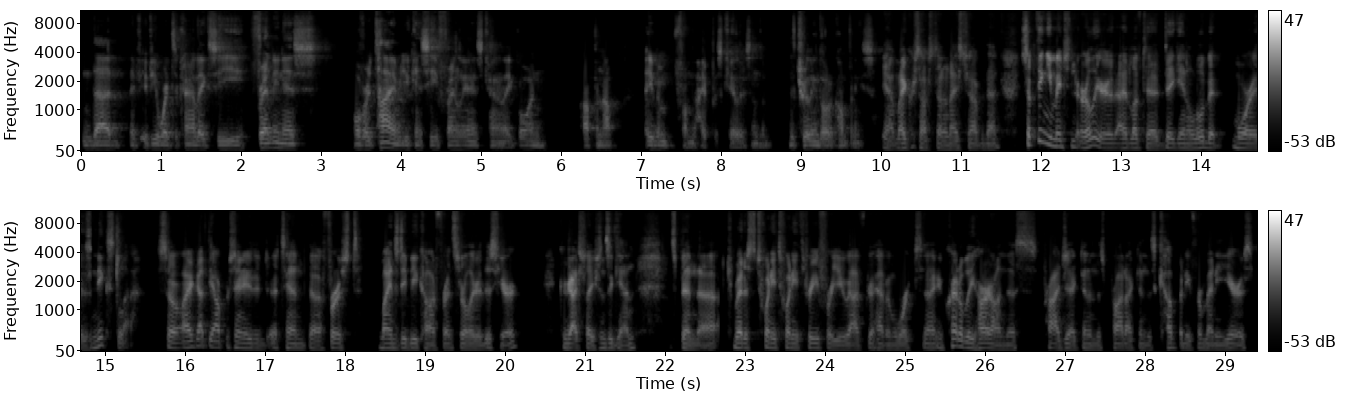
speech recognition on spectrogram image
that if, if you were to kind of like see friendliness over time, you can see friendliness kind of like going up and up, even from the hyperscalers and the, the trillion dollar companies. Yeah, Microsoft's done a nice job of that. Something you mentioned earlier that I'd love to dig in a little bit more is Nixtla. So I got the opportunity to attend the first MindsDB conference earlier this year. Congratulations again. It's been a tremendous 2023 for you after having worked uh, incredibly hard on this project and in this product and this company for many years.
